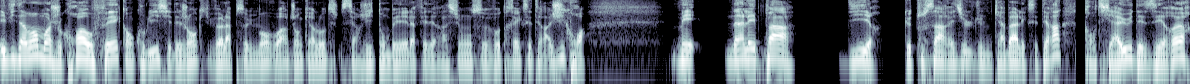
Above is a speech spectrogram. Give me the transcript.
Évidemment, moi je crois au fait qu'en coulisses, il y a des gens qui veulent absolument voir Giancarlo Sergi tomber, la fédération se vautrer, etc. J'y crois. Mais n'allez pas dire que tout ça résulte d'une cabale, etc., quand il y a eu des erreurs,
